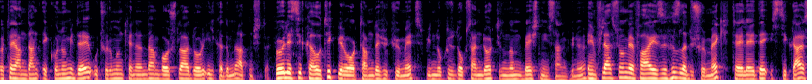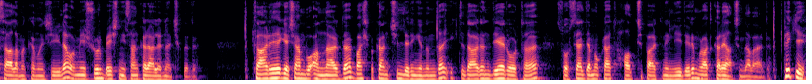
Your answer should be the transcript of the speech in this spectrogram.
öte yandan ekonomi de uçurumun kenarından boşluğa doğru ilk adımını atmıştı. Böylesi kaotik bir ortamda hükümet 1994 yılının 5 Nisan günü enflasyon ve faizi hızla düşürmek, TL'de istikrar sağlamak amacıyla o meşhur 5 Nisan kararlarını açıkladı. Tarihe geçen bu anlarda Başbakan Çiller'in yanında iktidarın diğer ortağı Sosyal Demokrat Halkçı Parti'nin lideri Murat Karayalçın da vardı. Peki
